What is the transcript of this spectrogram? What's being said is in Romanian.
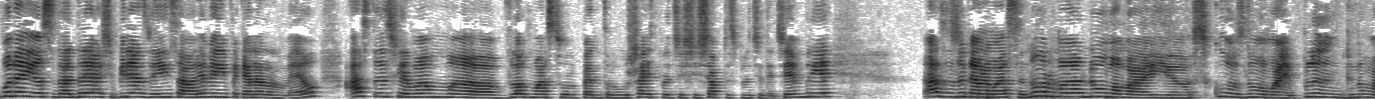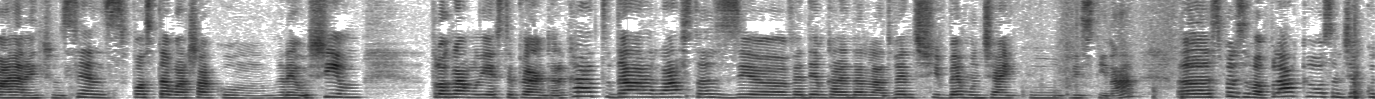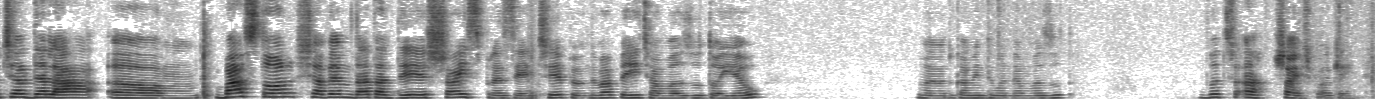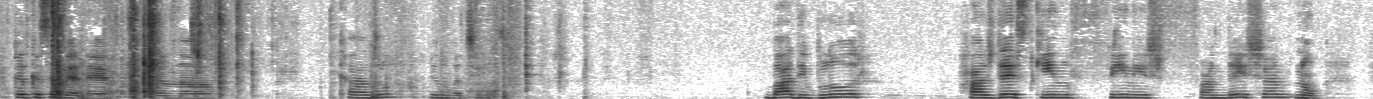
Bună, eu sunt Andreea și bine ați venit sau revenit pe canalul meu. Astăzi filmăm uh, vlogmasul pentru 16 și 17 decembrie. Ați văzut că am rămas în urmă, nu mă mai uh, scuz, nu mă mai plâng, nu mai are niciun sens. Postăm așa cum reușim. Programul este prea încărcat, dar astăzi uh, vedem calendarul Advent și bem un ceai cu Cristina. Uh, sper să vă placă. O să încep cu cel de la um, Bastor și avem data de 16, pe undeva pe aici am văzut-o eu. Nu mai aduc aminte unde am văzut. Văd... Ah, 16, ok. Cred că se vede în uh, cadru. Eu nu văd ce văd. Body Blur HD Skin Finish Foundation, nu,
